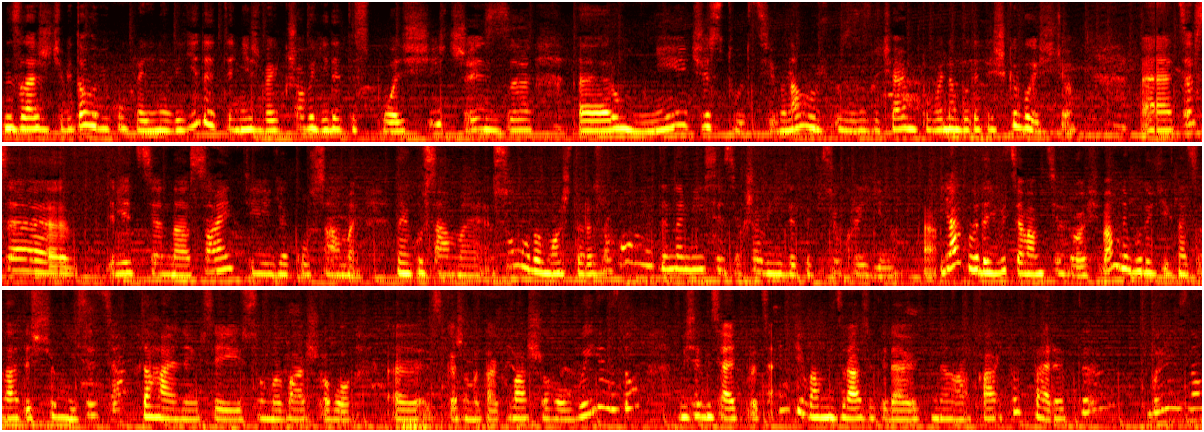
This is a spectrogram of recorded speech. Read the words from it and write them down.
незалежно від того, в яку країну ви їдете, ніж ви, якщо ви їдете з Польщі чи з е, Румунії чи з Турції. Вона зазвичай повинна бути трішки вищою. Е, Це все дається на сайті, яку саме на яку саме суму ви можете розраховувати на місяць, якщо ви їдете в цю країну. Як видаються вам ці гроші? Вам не будуть їх надсилати щомісяця загальної всієї суми вашого, е, скажімо так, вашого виїзду. 80% вам зразу кидають на карту перед виїздом.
